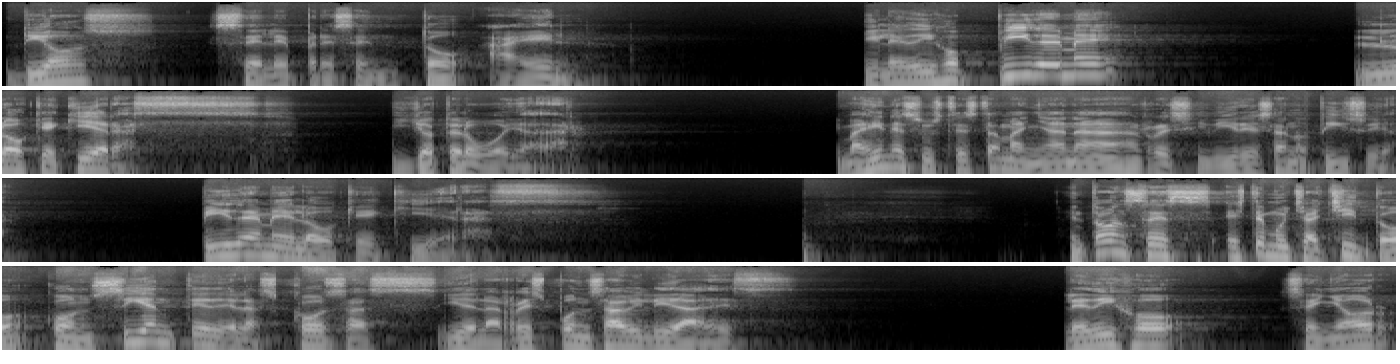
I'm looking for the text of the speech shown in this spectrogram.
Dios se le presentó a él y le dijo, pídeme lo que quieras y yo te lo voy a dar. Imagínese usted esta mañana recibir esa noticia. Pídeme lo que quieras. Entonces, este muchachito, consciente de las cosas y de las responsabilidades, le dijo, Señor,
